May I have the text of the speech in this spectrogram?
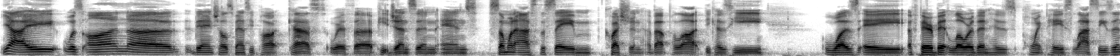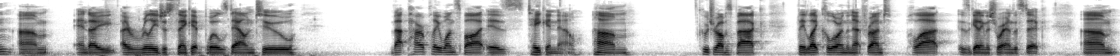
Yeah, I was on uh, the NHL's Fantasy podcast with uh, Pete Jensen, and someone asked the same question about Palat because he was a, a fair bit lower than his point pace last season. Um, and I, I really just think it boils down to that power play one spot is taken now. Um, Kucherov's back. They like Killorn in the net front. Palat is getting the short end of the stick. Um,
